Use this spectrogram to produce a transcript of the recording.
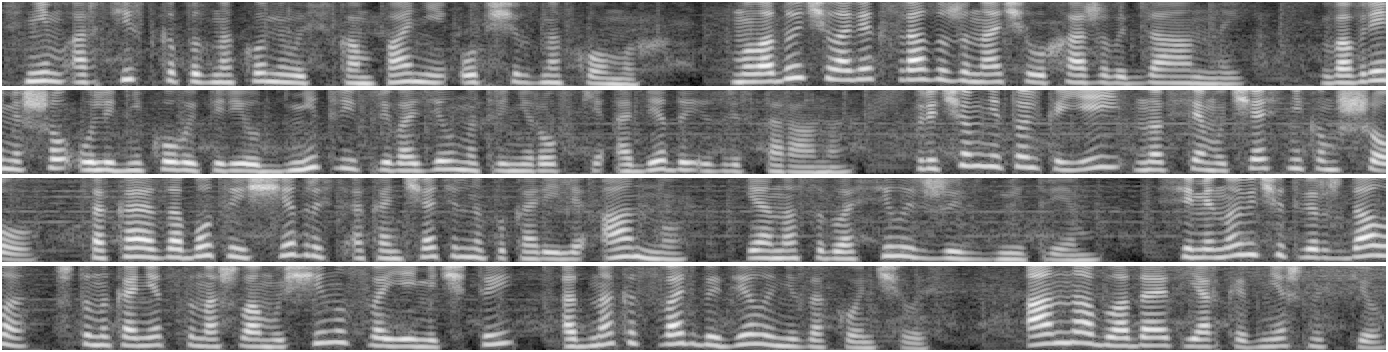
С ним артистка познакомилась в компании общих знакомых. Молодой человек сразу же начал ухаживать за Анной. Во время шоу «Ледниковый период» Дмитрий привозил на тренировки обеды из ресторана. Причем не только ей, но всем участникам шоу. Такая забота и щедрость окончательно покорили Анну, и она согласилась жить с Дмитрием. Семенович утверждала, что наконец-то нашла мужчину своей мечты, однако свадьбой дело не закончилось. Анна обладает яркой внешностью,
